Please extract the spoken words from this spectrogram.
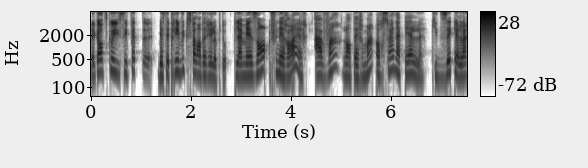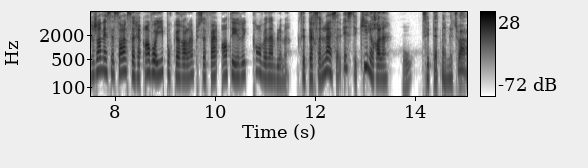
Fait qu'en tout cas, il s'est fait. euh, ben, c'était prévu qu'il se fasse enterrer là plutôt. Puis la maison funéraire, avant l'enterrement, a reçu un appel qui disait que l'argent nécessaire serait envoyé pour que Roland puisse se faire enterrer convenablement. Cette personne-là, elle savait c'était qui le Roland. Oh. C'est peut-être même le tueur.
